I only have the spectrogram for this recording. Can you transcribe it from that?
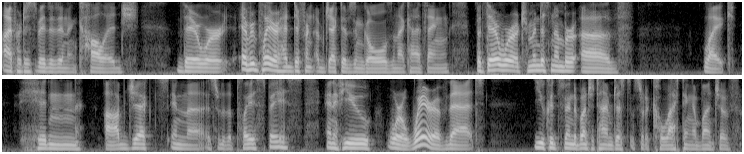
I participated in in college, there were every player had different objectives and goals and that kind of thing, but there were a tremendous number of like hidden objects in the sort of the play space, and if you were aware of that, you could spend a bunch of time just sort of collecting a bunch of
